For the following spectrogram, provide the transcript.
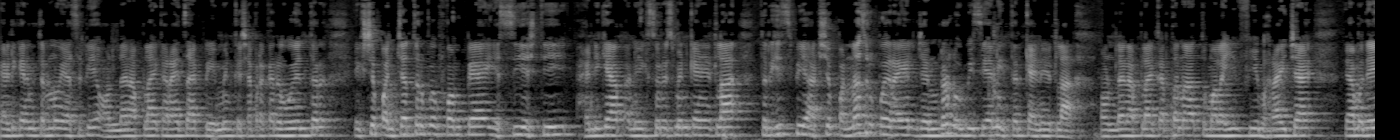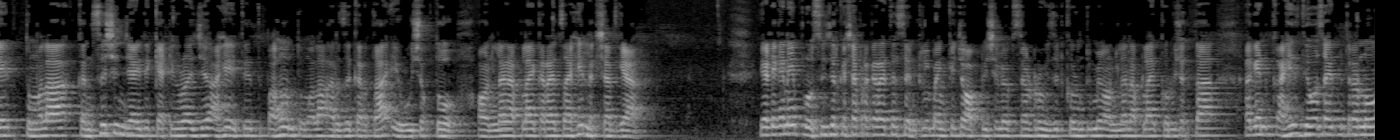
या ठिकाणी मित्रांनो यासाठी ऑनलाईन अप्लाय करायचा आहे. पेमेंट कशा प्रकारे होईल? तर एकशे पंच्याहत्तर रुपये फॉर्म पे आहे. S C S T handicap आणि एक सर्व्हिसमेन कॅन्डिडेटला तर हीच फी आठशे पन्नास रुपये राहील. जनरल ओबीसी आणि इतर कॅन्डिडेटला ऑनलाईन अप्लाय करताना तुम्हाला ही फी भरायची आहे. त्यामध्ये तुम्हाला कन्सेशन जे आहे ते कॅटेगरी जे आहे ते पाहून तुम्हाला अर्ज करता येऊ शकतो. ऑनलाईन अप्लाय करायचा आहे लक्षात घ्या. या ठिकाणी प्रोसिजर कशा प्रकारे आहे ते सेंट्रल बँकेच्या ऑफिशियल वेबसाईटवर व्हिजिट करून तुम्ही ऑनलाईन अप्लाय करू शकता. अगेन काहीच दिवस आहेत मित्रांनो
